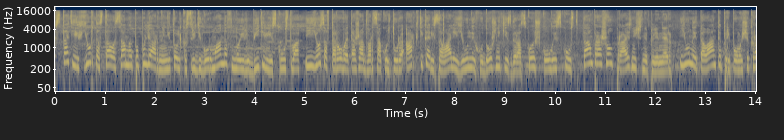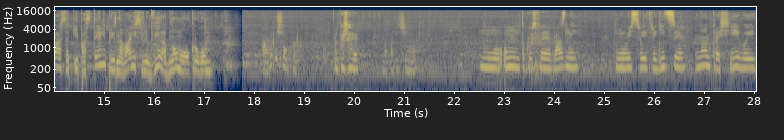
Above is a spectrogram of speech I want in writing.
Кстати, их юрта стала самой популярной не только среди гурманов, но и любителей искусства. Ее со второго этажа Дворца культуры «Арктика» рисовали юные художники из городской школы искусств. Там прошел праздничный пленер. Юные таланты при помощи красок и пастелей признавались в любви родному округу. А любишь округ? Обожаю. А почему? Ну, он такой своеобразный. У него есть свои традиции, но он красивый,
